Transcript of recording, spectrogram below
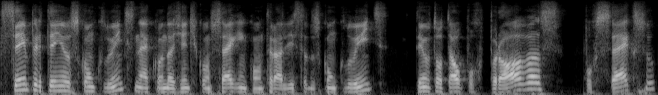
Sempre tem os concluintes, né? Quando a gente consegue encontrar a lista dos concluintes, tem o total por provas, por sexo,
